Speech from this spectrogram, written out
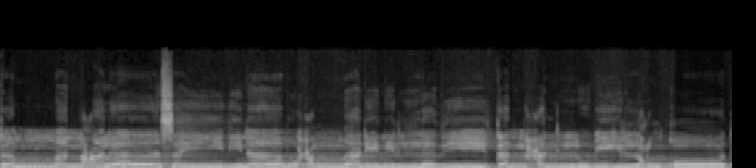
تما على سيدنا محمد الذي تنحل به العقاد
